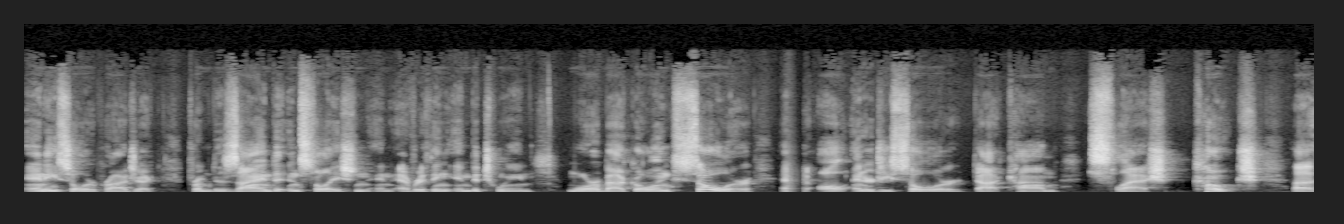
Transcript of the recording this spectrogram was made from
any solar project from design to installation and everything in between. More about going solar at allenergysolar.com slash coach. Uh,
